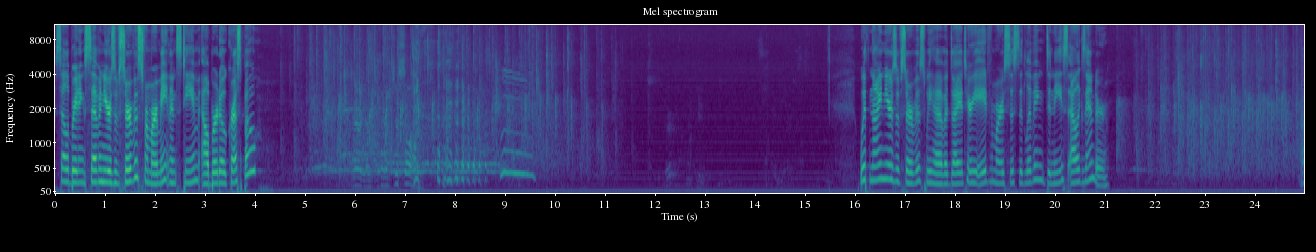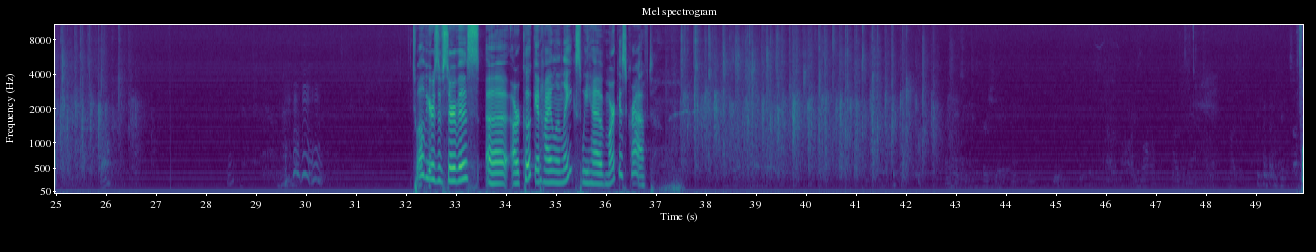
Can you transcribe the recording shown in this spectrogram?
Celebrating seven years of service from our maintenance team, Alberto Crespo. There he is. I just saw him. With nine years of service, we have a dietary aide from our assisted living, Denise Alexander. 12 years of service, uh, our cook at Highland Lakes, we have Marcus Kraft.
